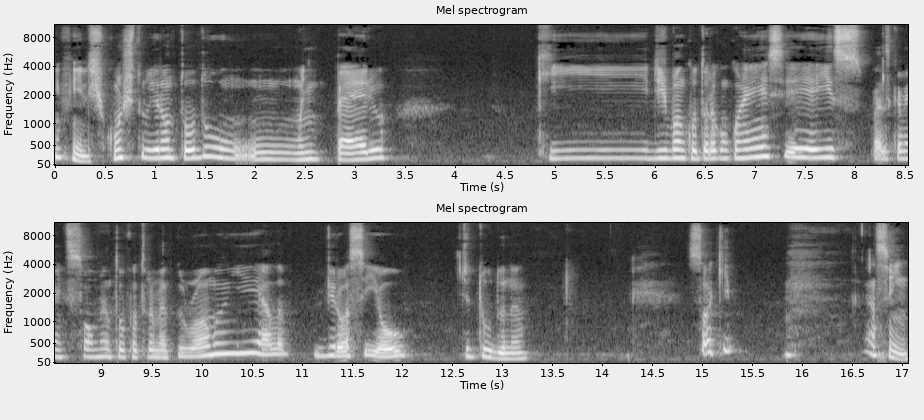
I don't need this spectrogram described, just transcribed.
Enfim, eles construíram todo um, um império que desbancou toda a concorrência e isso basicamente só aumentou o faturamento do Roman e ela virou a CEO de tudo, né? Só que, assim,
